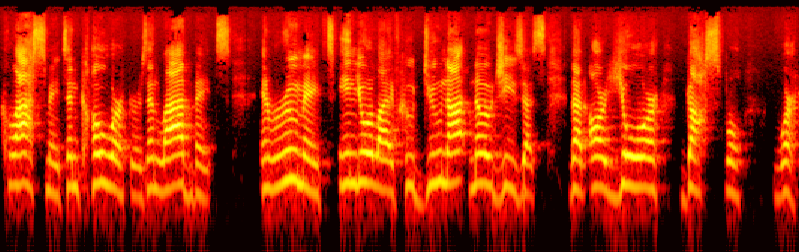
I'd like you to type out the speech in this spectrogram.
classmates and coworkers and lab mates and roommates in your life who do not know Jesus that are your gospel work.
